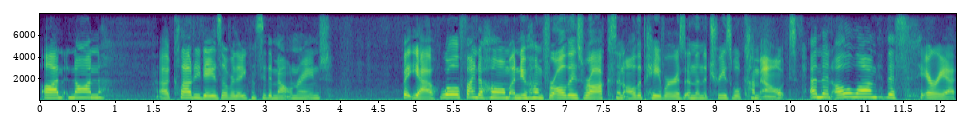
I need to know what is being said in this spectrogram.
on non uh, cloudy days over there, you can see the mountain range. But yeah, we'll find a home, a new home for all these rocks and all the pavers, and then the trees will come out. And then all along this area,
